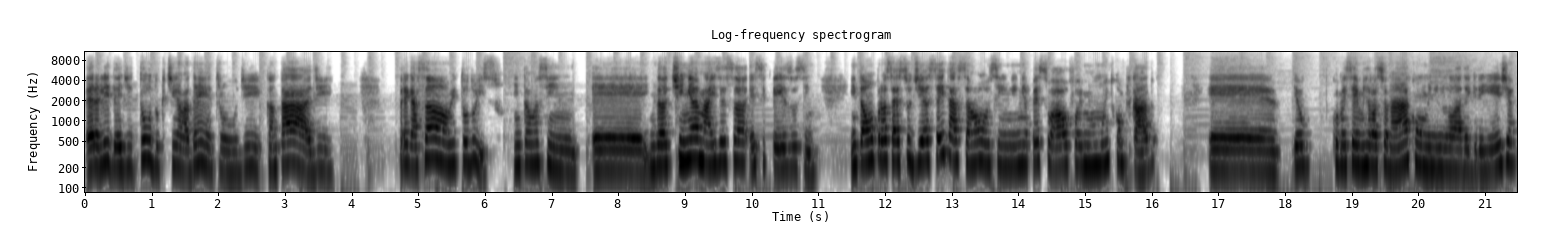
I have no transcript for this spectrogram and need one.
era líder de tudo que tinha lá dentro, de cantar, de pregação e tudo isso. Então, assim, é, ainda tinha mais essa, esse peso, assim. Então, o processo de aceitação, assim, minha pessoal, foi muito complicado. É, eu comecei a me relacionar com o menino lá da igreja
